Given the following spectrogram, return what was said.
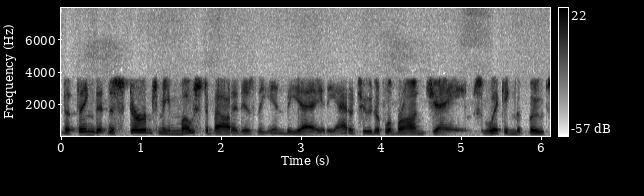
the thing that disturbs me most about it is the NBA, the attitude of LeBron James licking the boots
